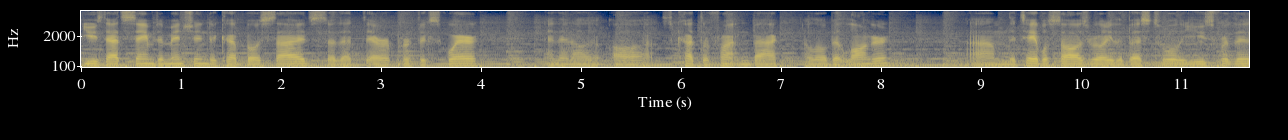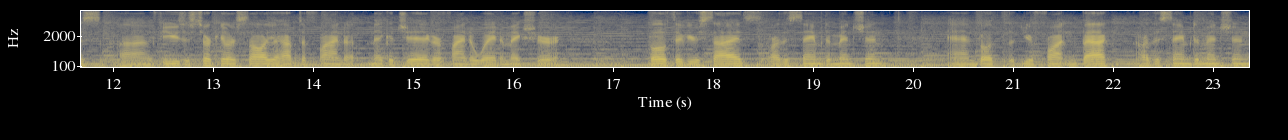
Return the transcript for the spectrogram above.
use that same dimension to cut both sides so that they're a perfect square. And then I'll, I'll cut the front and back a little bit longer. Um, the table saw is really the best tool to use for this. Uh, if you use a circular saw, you'll have to find a, make a jig or find a way to make sure both of your sides are the same dimension and both your front and back are the same dimension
